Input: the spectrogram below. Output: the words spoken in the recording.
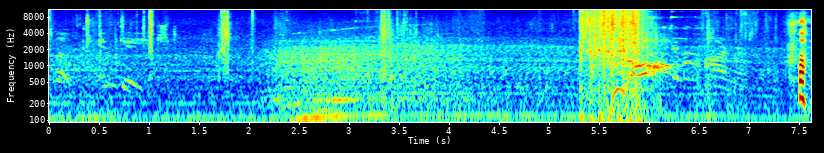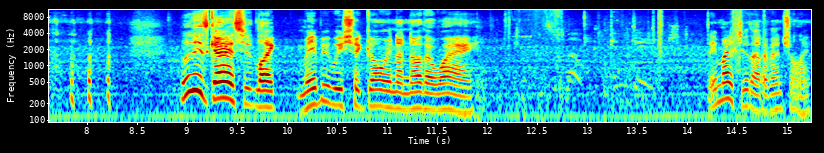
Cloak engaged. Maximum armor. Well, these guys should like, maybe we should go in another way. They might do that eventually.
